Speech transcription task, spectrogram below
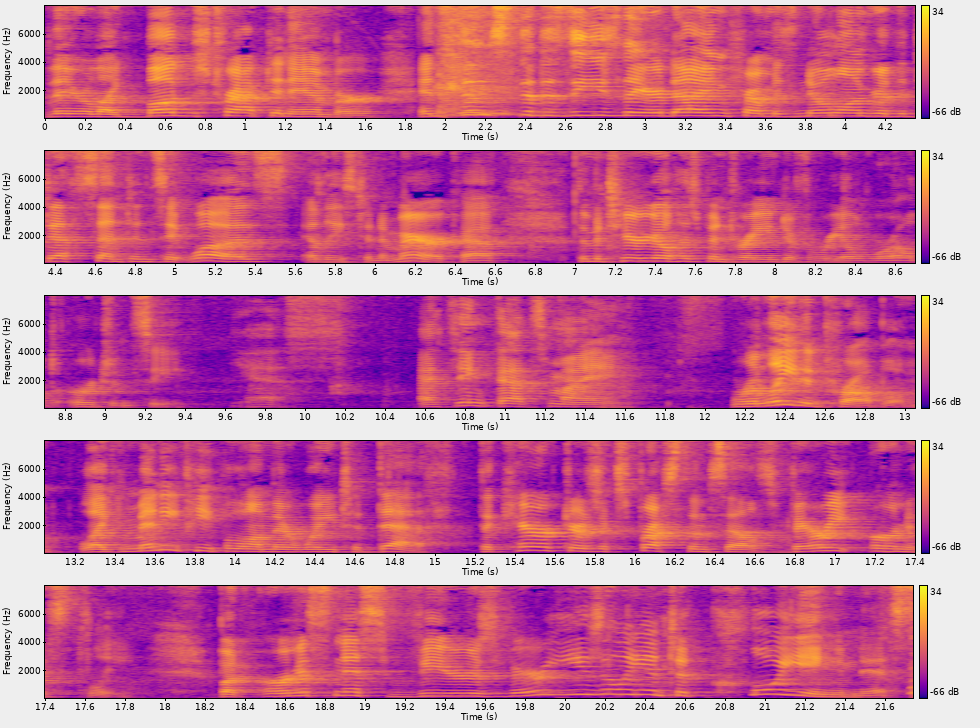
They are like bugs trapped in amber, and since the disease they are dying from is no longer the death sentence it was, at least in America, the material has been drained of real world urgency. Yes, I think that's my. Related problem. Like many people on their way to death, the characters express themselves very earnestly, but earnestness veers very easily into cloyingness,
